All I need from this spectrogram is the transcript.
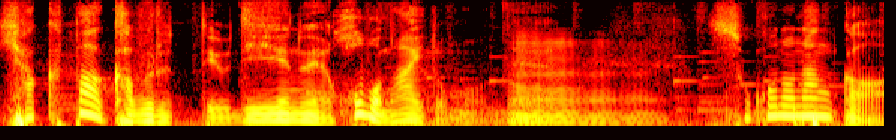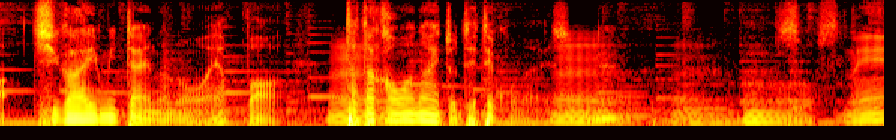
100%被るっていう DNA ほぼないと思うんで、そこのなんか違いみたいなのはやっぱ戦わないと出てこないですよね。そうですね。う、ん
